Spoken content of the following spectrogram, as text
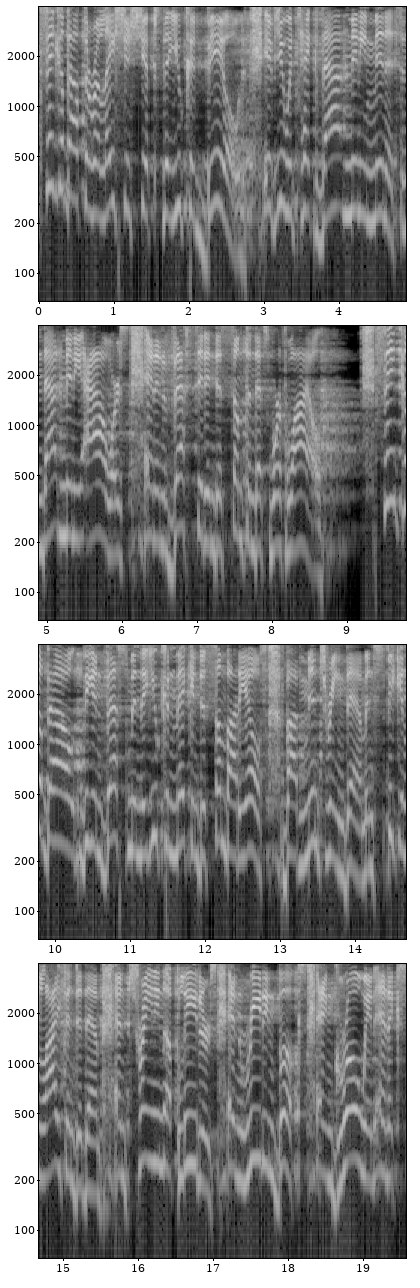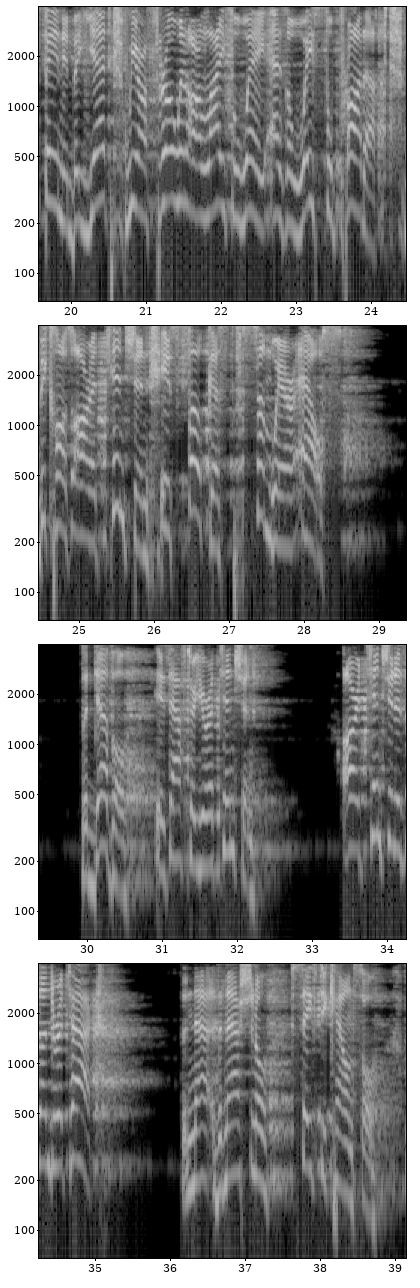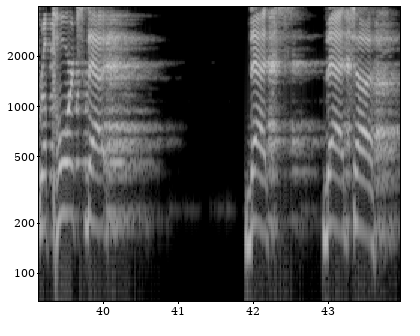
Think about the relationships that you could build if you would take that many minutes and that many hours and invest it into something that's worthwhile. Think about the investment that you can make into somebody else by mentoring them and speaking life into them and training up leaders and reading books and growing and expanding. But yet we are throwing our life away as a wasteful product because our attention is focused somewhere else. The devil is after your attention. Our attention is under attack. The, Na- the National Safety Council reports that that that uh,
